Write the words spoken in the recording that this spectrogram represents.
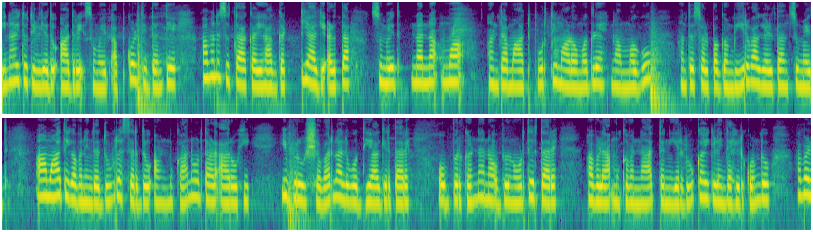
ಏನಾಯಿತು ತಿಳಿಯದು, ಆದರೆ ಸುಮೇಧ್ ಅಪ್ಕೊಳ್ತಿದ್ದಂತೆ ಅವನ ಸುತ್ತ ಕೈ ಹಾಕಿ ಗಟ್ಟಿಯಾಗಿ ಅಳ್ತಾ, ಸುಮೇಧ್, ನನ್ನ ಮ ಅಂತ ಮಾತು ಪೂರ್ತಿ ಮಾಡೋ ಮೊದಲೇ ನಮ್ಮ ಮಗು ಅಂತ ಸ್ವಲ್ಪ ಗಂಭೀರವಾಗಿ ಹೇಳ್ತಾನೆ ಸುಮೇಧ್. ಆ ಮಾತಿಗೆ ಅವನಿಂದ ದೂರ ಸರಿದು ಅವನ ಮುಖ ನೋಡ್ತಾಳೆ ಆರೋಹಿ. ಇಬ್ಬರು ಶವರ್ನಲ್ಲಿ ಒದ್ದೆಯಾಗಿರ್ತಾರೆ ಒಬ್ಬರ ಕಣ್ಣನ್ನು ಒಬ್ಬರು ನೋಡ್ತಿರ್ತಾರೆ. ಅವಳ ಮುಖವನ್ನು ತನ್ನ ಎರಡೂ ಕೈಗಳಿಂದ ಹಿಡ್ಕೊಂಡು ಅವಳ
